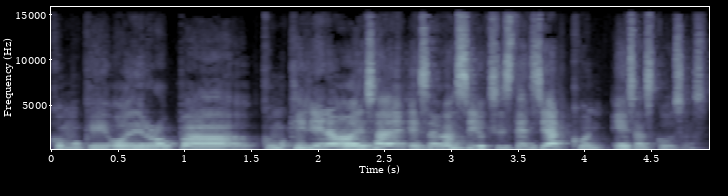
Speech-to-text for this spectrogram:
como que, o de ropa, como que llenaba esa, ese vacío existencial con esas cosas.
